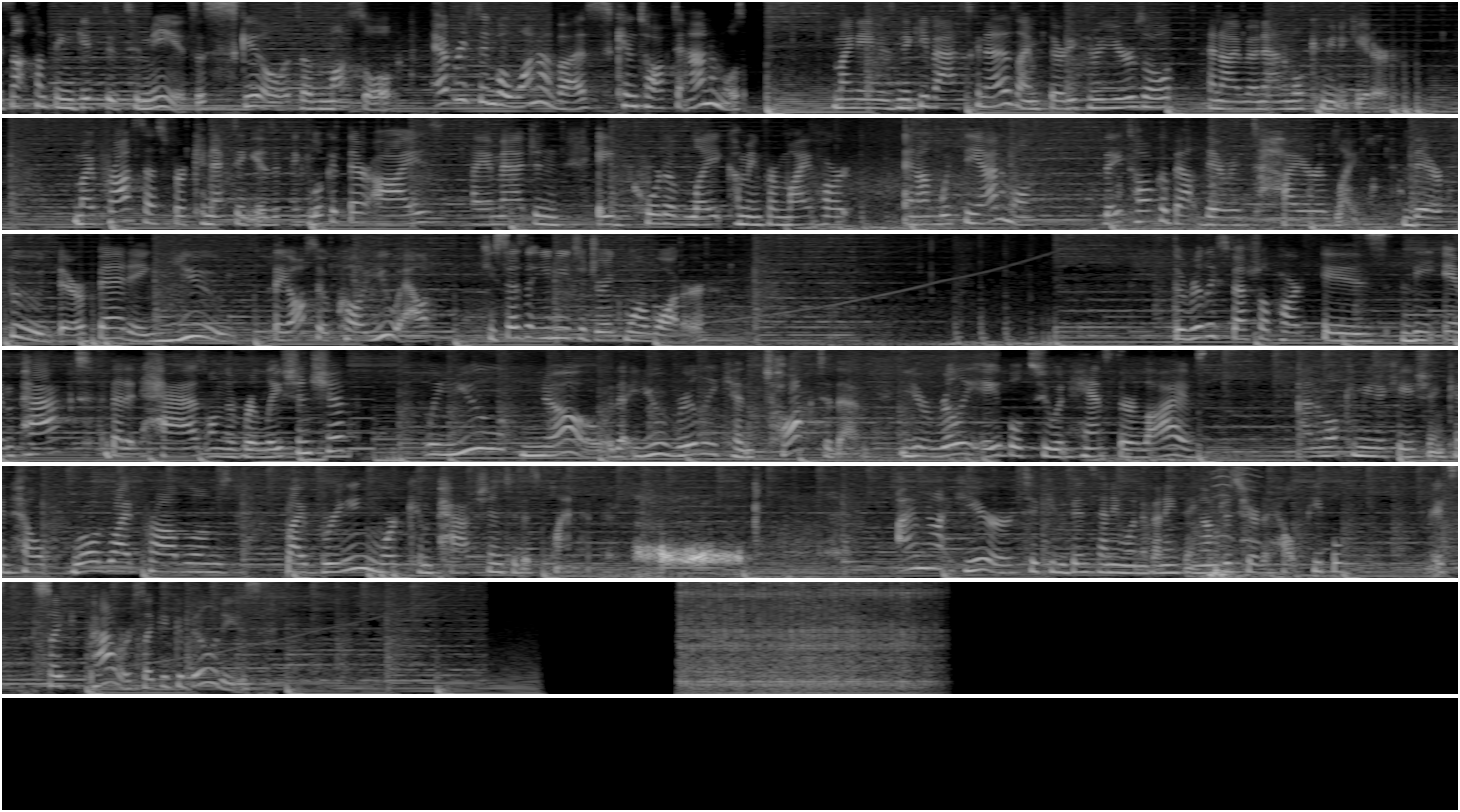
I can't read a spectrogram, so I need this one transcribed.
It's not something gifted to me, it's a skill, it's a muscle. Every single one of us can talk to animals. My name is Nikki Vasconez, I'm 33 years old, and I'm an animal communicator. My process for connecting is I look at their eyes, I imagine a cord of light coming from my heart, and I'm with the animal. They talk about their entire life their food, their bedding, you. They also call you out. He says that you need to drink more water. The really special part is the impact that it has on the relationship. When you know that you really can talk to them, you're really able to enhance their lives. Animal communication can help worldwide problems by bringing more compassion to this planet. I'm not here to convince anyone of anything. I'm just here to help people. It's psychic power, psychic abilities.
